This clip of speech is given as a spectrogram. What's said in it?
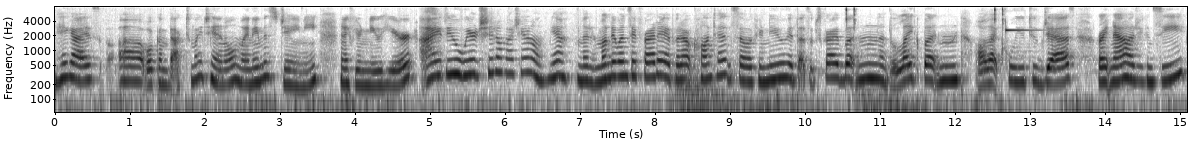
Hey guys, uh, welcome back to my channel. My name is Jami, and if you're new here, I do weird shit on my channel. Yeah, Monday, Wednesday, Friday, I put out content, so if you're new, hit that subscribe button, the like button, all that cool YouTube jazz. Right now, as you can see,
